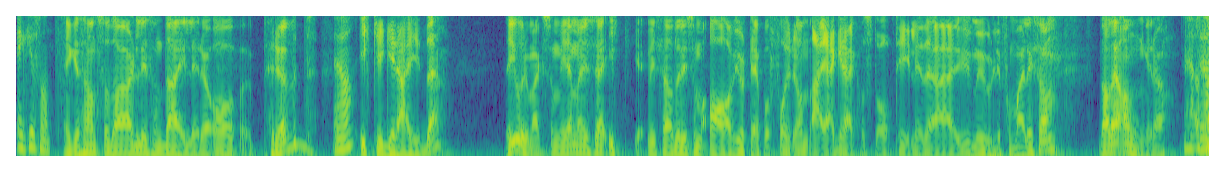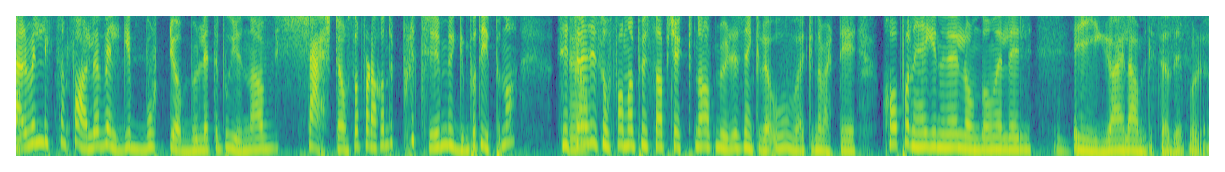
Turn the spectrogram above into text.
ikke sant. Ikke sant? Så da er det liksom deiligere å prøvd, Ja. ikke greid det. Det gjorde meg ikke så mye, men hvis jeg, ikke, hvis jeg hadde liksom avgjort det på forhånd Nei, jeg greier ikke å stå opp tidlig, det er umulig for meg, liksom. Da hadde jeg angra. Ja, og så er det vel litt sånn farlig å velge bort jobbmuligheter pga. kjæreste også, for da kan du plutselig bli muggen på typen òg. Sitter Ja. der i sofaen og pusser opp kjøkkenet og alt mulig, så tenker du oh, jeg kunne vært i Copenhagen eller London eller Riga eller andre steder. Hvor du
